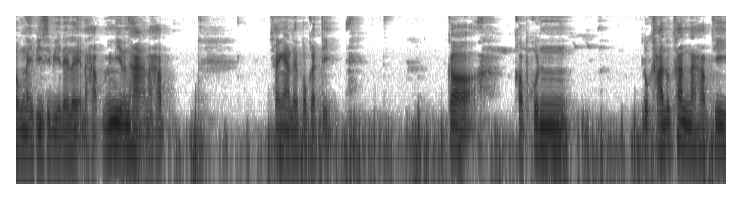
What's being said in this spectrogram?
ลงใน PCB ได้เลยนะครับ ไม่มีปัญหานะครับ ใช้งานได้ปกติ ก็ขอบคุณลูกค้าทุกท่านนะครับที่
